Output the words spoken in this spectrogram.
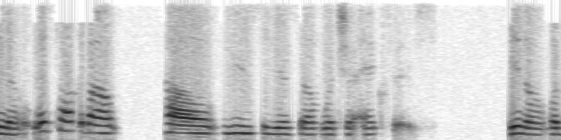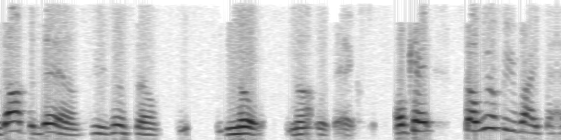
You know, let's talk about how you see yourself with your exes. You know, but Dr. Deb sees himself no, not with exes. Okay? So we'll be right back.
